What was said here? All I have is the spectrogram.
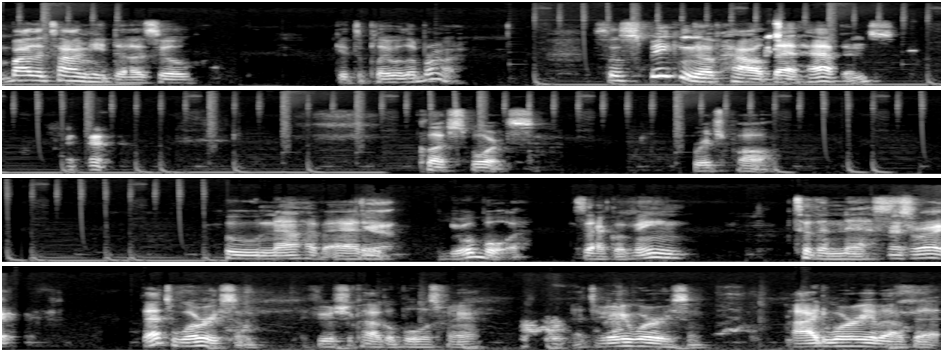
by the time he does, he'll get to play with LeBron. So speaking of how that happens, Clutch Sports, Rich Paul, who now have added yeah. your boy, Zach LaVine, to the nest. That's right. That's worrisome if you're a Chicago Bulls fan. That's very worrisome. I'd worry about that.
